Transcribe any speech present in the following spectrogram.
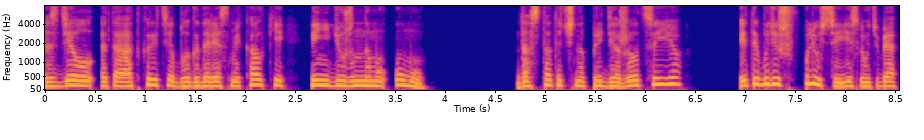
Сделал это открытие благодаря смекалке и недюжинному уму. Достаточно придерживаться ее, и ты будешь в плюсе, если у тебя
